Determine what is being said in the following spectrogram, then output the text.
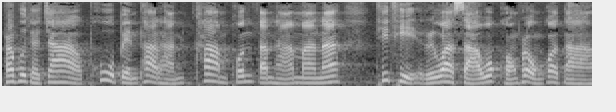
พระพุทธเจ้า ผู้เป็นพาหานข้ามพ้นตัณหามานะทิฏฐิหรือว่าสาวกของพระองค์ก็ตาม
